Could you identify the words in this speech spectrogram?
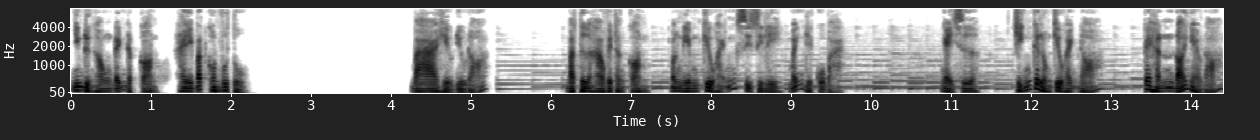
nhưng đừng hòng đánh đập con hay bắt con vô tù. Bà hiểu điều đó. Bà tự hào về thằng con bằng niềm kiêu hãnh Sicily mãnh liệt của bà. Ngày xưa, chính cái lòng kiêu hãnh đó, cái hận đói nghèo đó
